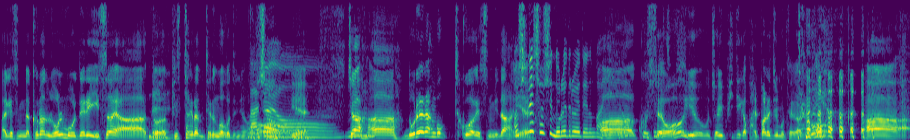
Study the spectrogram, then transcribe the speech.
알겠습니다. 그런 롤 모델이 있어야 또 네. 비슷하게라도 되는 거거든요. 맞아요. 예. 자, 아, 노래를 한 곡 듣고 가겠습니다. 아, 예. 신해철 씨 노래 들어야 되는 거 아니에요? 아, 그 글쎄요. 이, 저희 PD가 발 빠르질 못해가지고. 아,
